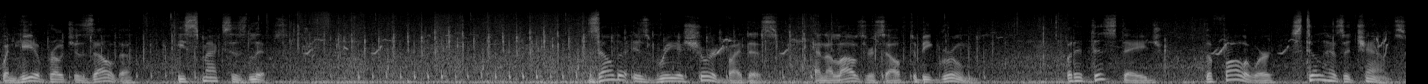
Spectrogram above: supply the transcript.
When he approaches Zelda, he smacks his lips. Zelda is reassured by this and allows herself to be groomed. But at this stage, the follower still has a chance.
